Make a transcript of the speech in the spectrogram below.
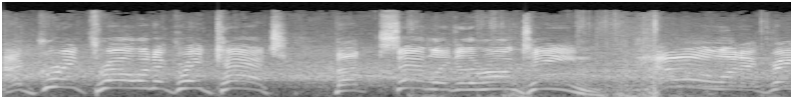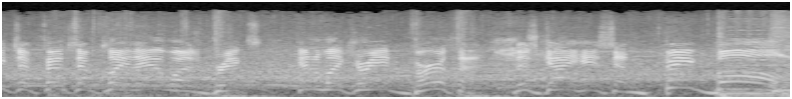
A great throw and a great catch, but sadly to the wrong team. Oh, Oh, what a great defensive play that was, Bricks. Kind of like your Aunt Bertha. This guy has some big balls.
